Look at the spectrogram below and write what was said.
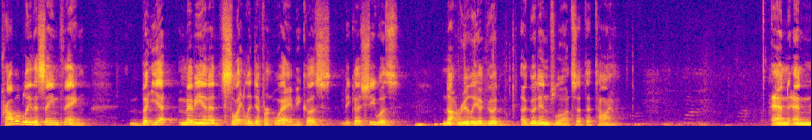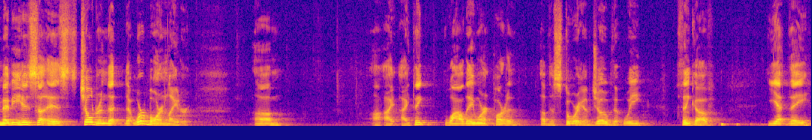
Probably the same thing but yet maybe in a slightly different way because because she was not really a good a good influence at the time. And and maybe his uh, his children that, that were born later. Um, I I think while they weren't part of of the story of Job that we think of, yet they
